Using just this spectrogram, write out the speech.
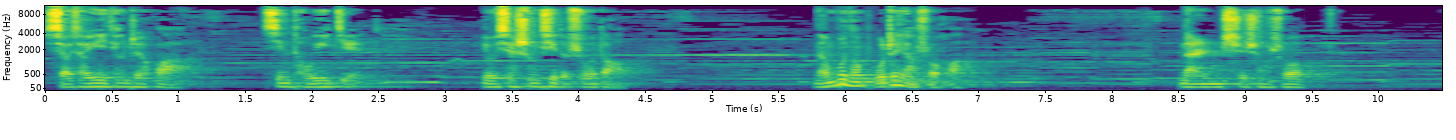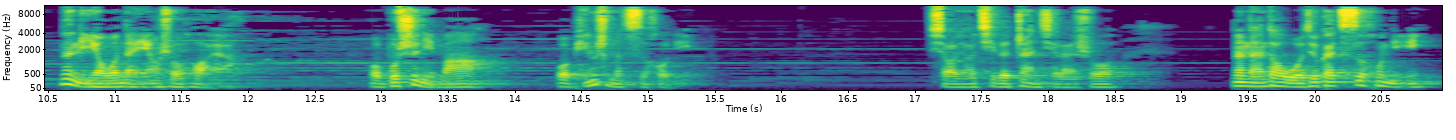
小乔一听这话。心头一紧，有些生气的说道：“能不能不这样说话？”男人吃声说：“那你要我哪样说话呀？我不是你妈，我凭什么伺候你？”小乔气得站起来说：“那难道我就该伺候你？”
